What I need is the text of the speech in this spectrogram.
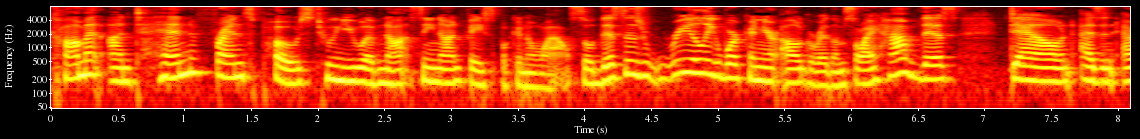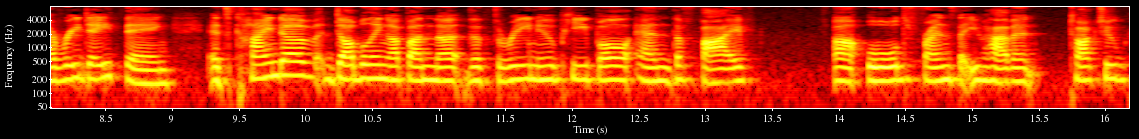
comment on 10 friends posts who you have not seen on Facebook in a while. So this is really working your algorithm. So I have this down as an everyday thing. It's kind of doubling up on the, the three new people and the five uh, old friends that you haven't talked to.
